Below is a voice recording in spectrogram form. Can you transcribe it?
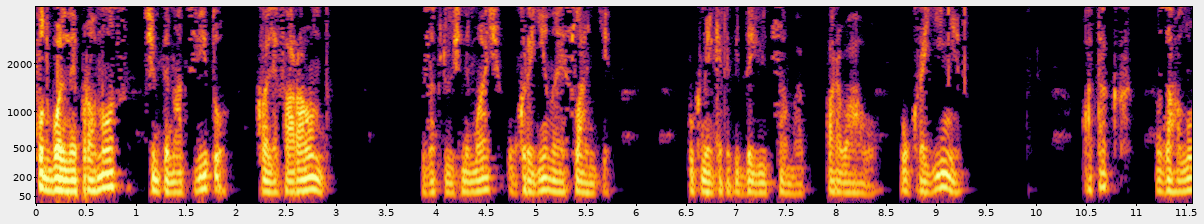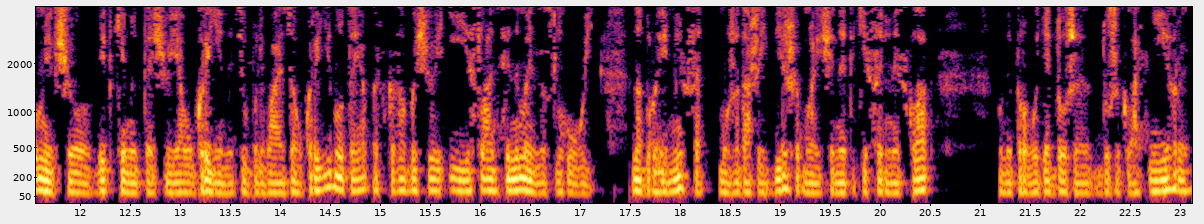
Футбольний прогноз, чемпіонат світу, кваліфараунд, заключний матч Україна-Ісландія. Букмекери віддають саме перевагу Україні. А так, загалом, якщо відкинути те, що я українець вболіваю за Україну, то я би сказав що і ісландці не менш заслуговують на друге місце, може навіть і більше, маючи не такий сильний склад. Вони проводять дуже, дуже класні ігри.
